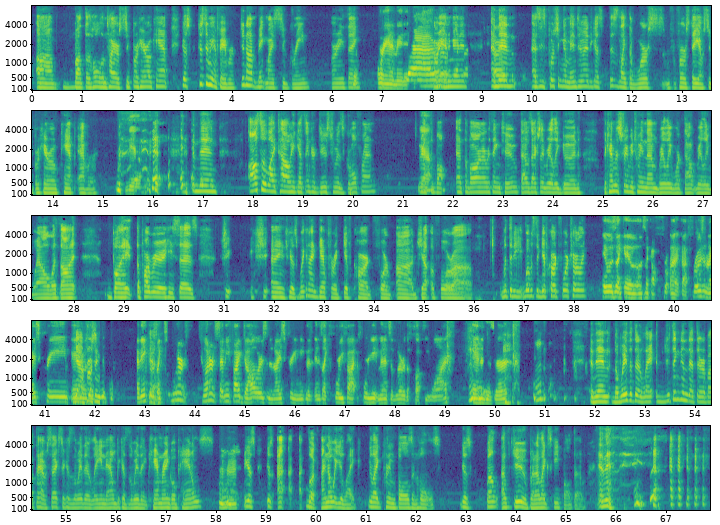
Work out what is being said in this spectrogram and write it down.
uh, about the whole entire superhero camp he goes just do me a favor do not make my suit green or anything Or animated. Yeah, or remember animated and Or- then as he's pushing him into it he goes this is like the worst first day of superhero camp ever Yeah. and then also liked how he gets introduced to his girlfriend Yeah. at the bar at the bar and everything too. That was actually really good. The chemistry between them really worked out really well, I thought. But the part where he says she she and she goes, "What can I get for a gift card for uh for uh what did he what was the gift card for, Charlie? It was like a, it was like a, like a frozen ice cream. And Yeah, it was like- I think it was like 200 $275 in an ice cream. He goes, and it's like 45, 48 minutes of whatever the fuck you want and a dessert. And then the way that they're lay- you're thinking that they're about to have sex because of the way they're laying down because of the way the camera angle panels. Mhm. He goes, he goes I, I, I- look, I know what you like. You like putting balls in holes. He goes, well, I do, but I like skeet ball though. And then,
